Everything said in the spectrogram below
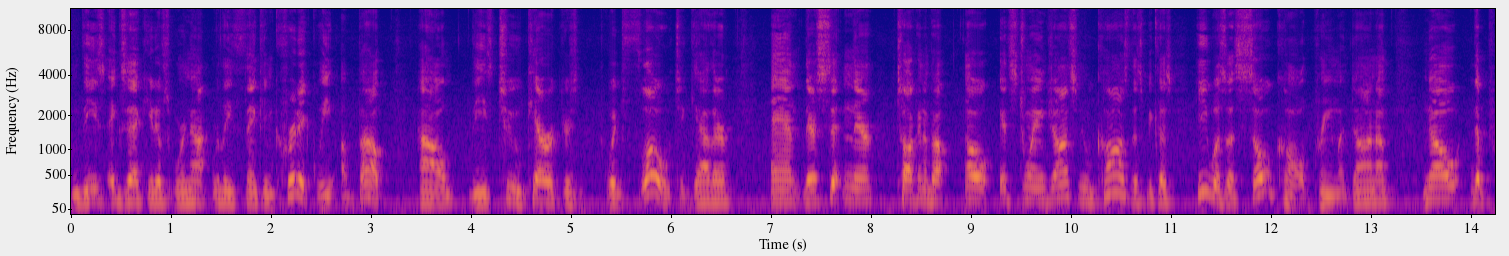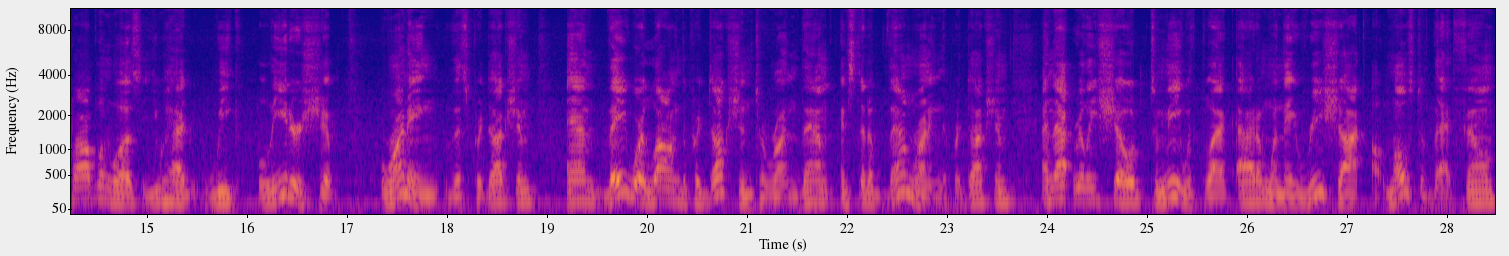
these executives were not really thinking critically about how these two characters would flow together. And they're sitting there talking about, oh, it's Dwayne Johnson who caused this because he was a so called prima donna. No, the problem was you had weak leadership running this production and they were allowing the production to run them instead of them running the production and that really showed to me with black adam when they reshot most of that film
